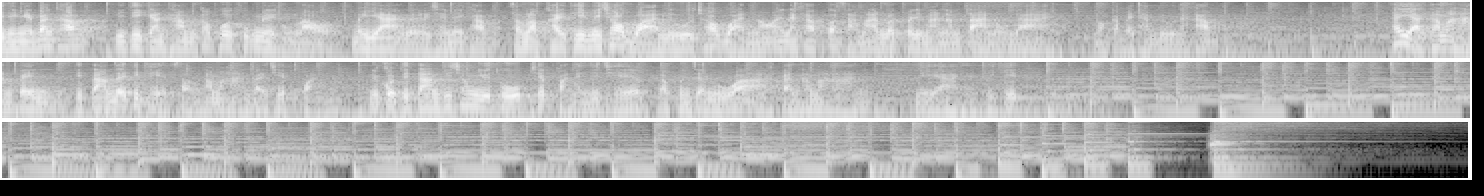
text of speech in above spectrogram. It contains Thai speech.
เป็นยังไงบ้างครับ วิธีการทำข้าวโพดคลุกเนยของเราไม่ยากเลยใช่ไหมครับสำหรับใครที่ไม่ชอบหวานหรือชอบหวานน้อยนะครับก็สามารถลดปริมาณน้ำตาลลงได้ลองกลับไปทำดูนะครับ ถ้าอยากทำอาหารเป็นติดตามได้ที่เพจสอนทำอาหารบายเชฟขวัญหรือกดติดตามที่ช่อง YouTube เชฟขวัญแอนจิเชฟแล้วคุณจะรู้ว่าการทำอาหารไม่ยากอย่างที่คิด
